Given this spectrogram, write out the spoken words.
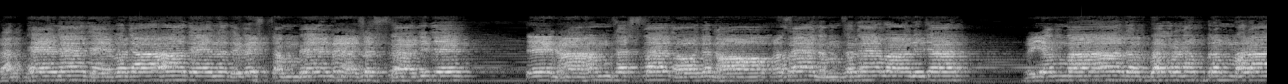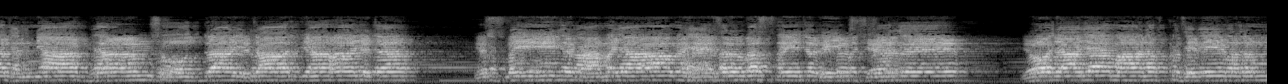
दर्भेण देवजातेन दिविष्टम्भेन शश्वजिते तेनाहम् शश्वतो जनो असनम् सदैवानि च। प्रियम् वा दर्भगणब्रह्मराजन्याभ्याम् शूद्राय चार्याय च। यस्मै च कामयामहे सर्वस्मै च विपश्यते यो जायमानः पृथिवीमलम्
